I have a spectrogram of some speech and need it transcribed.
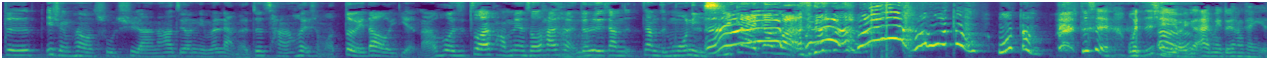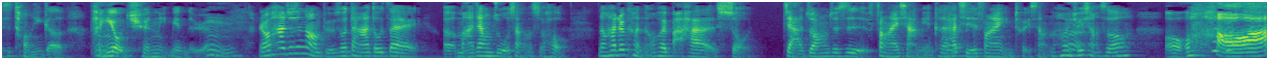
就是一群朋友出去啊，然后只有你们两个，就常常会什么对到眼啊，或者是坐在旁边的时候，他可能就是这样子、这样子摸你膝盖干嘛？我懂，就是我之前有一个暧昧对象，可能也是同一个朋友圈里面的人，嗯。然后他就是那种，比如说大家都在呃麻将桌上的时候，然后他就可能会把他的手假装就是放在下面，可是他其实放在你腿上，然后你就想说，哦，好啊，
